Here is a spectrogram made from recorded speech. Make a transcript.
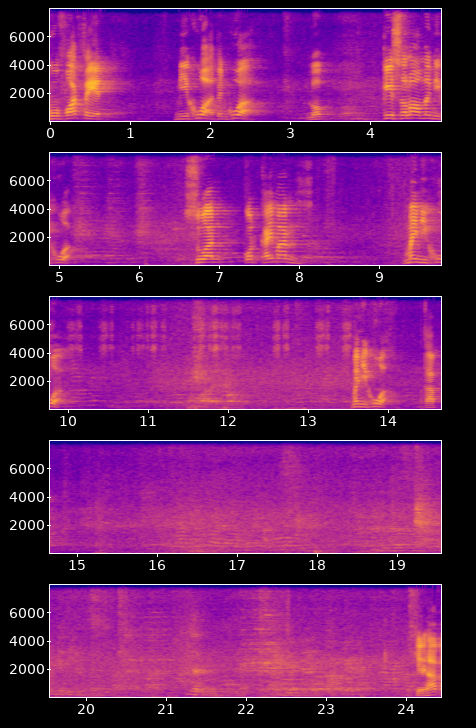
มูฟอสเฟต มีขั้วเป็นขั้วลบกรีซโลไม่มีขั้วส่วนกรดไขมันไม่มีขั้วไม่มีขั้วครับโอเคนครับ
